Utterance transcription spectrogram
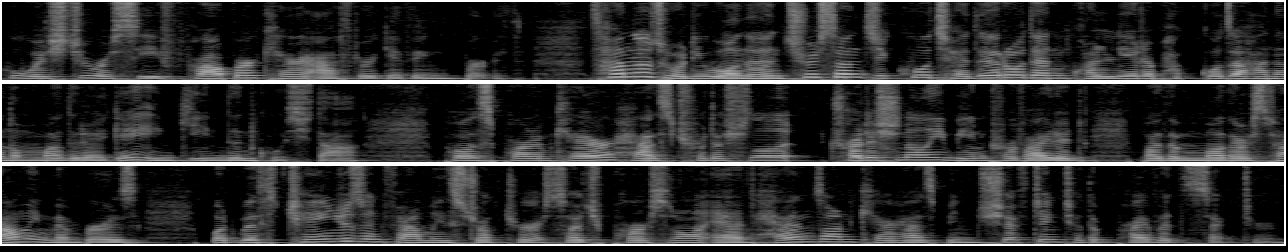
who wish to receive proper care after giving birth. 산후조리원은 출산 직후 제대로 된 관리를 받고자 하는 엄마들에게 인기 있는 곳이다. Postpartum care has traditional, traditionally been provided by the mother's family members, but with changes in family structure, such personal and hands-on care has been shifting to the private sector.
